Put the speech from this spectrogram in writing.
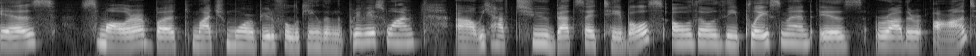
is smaller but much more beautiful looking than the previous one. Uh, we have two bedside tables, although the placement is rather odd.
